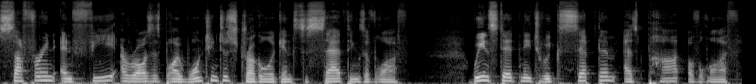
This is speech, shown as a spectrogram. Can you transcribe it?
Suffering and fear arises by wanting to struggle against the sad things of life. We instead need to accept them as part of life.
